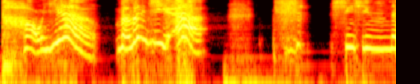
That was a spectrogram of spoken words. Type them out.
讨厌，文文姐，是星星的。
